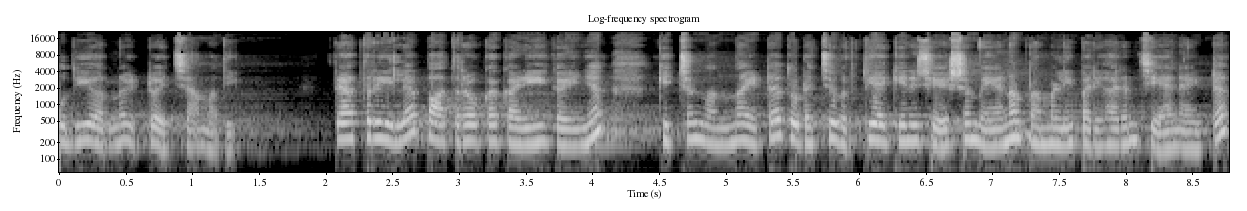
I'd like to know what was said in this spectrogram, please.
പുതിയ ഒരെണ്ണം ഇട്ട് വെച്ചാൽ മതി. രാത്രിയിൽ പാത്രമൊക്കെ കഴുകി കഴിഞ്ഞ് കിച്ചൺ നന്നായിട്ട് തുടച്ച് വൃത്തിയാക്കിയതിന് ശേഷം വേണം നമ്മൾ ഈ പരിഹാരം ചെയ്യാനായിട്ട്.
